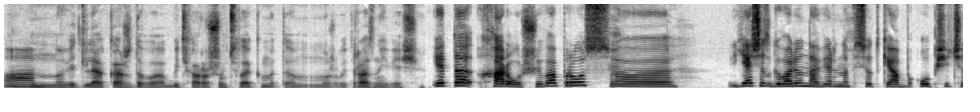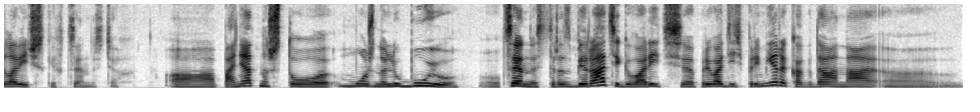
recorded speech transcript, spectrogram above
А, Но ведь для каждого быть хорошим человеком это может быть разные вещи. Это хороший вопрос. А, я сейчас говорю, наверное, все-таки об общечеловеческих ценностях. А, понятно, что можно любую э, ценность разбирать и говорить, э, приводить примеры, когда она э,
